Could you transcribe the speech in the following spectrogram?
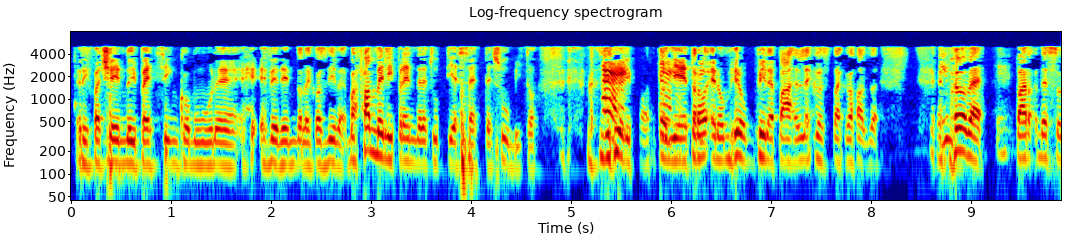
rifacendo i pezzi in comune e, e vedendo le cose diverse, ma fammeli prendere tutti e sette subito, così Eh, mi riporto eh, dietro e non mi rompi le palle con sta cosa. E poi vabbè, par- adesso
